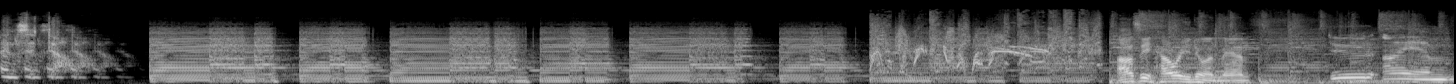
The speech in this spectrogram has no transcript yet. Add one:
and sit down. Ozzy, how are you doing, man? Dude, I am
